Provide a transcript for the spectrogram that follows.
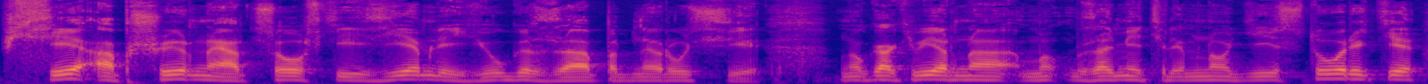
все обширные отцовские земли юго-западной Руси. Но, как верно заметили многие историки,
